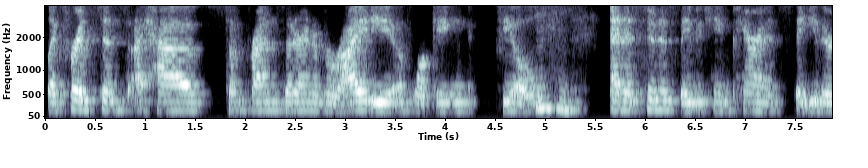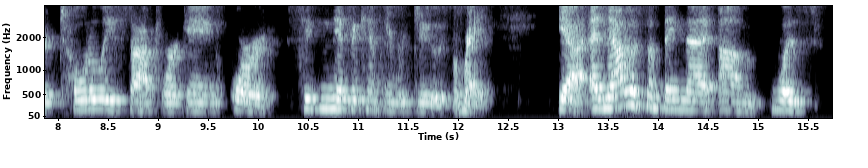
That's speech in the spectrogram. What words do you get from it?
like for instance, I have some friends that are in a variety of working fields. Mhm. And as soon as they became parents, they either totally stopped working or significantly reduced. Right. Yeah. And that was something that um, was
